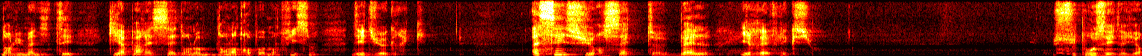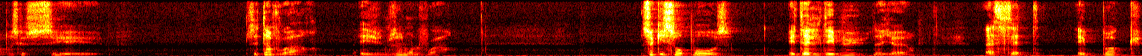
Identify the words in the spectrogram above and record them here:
dans l'humanité qui apparaissait dans l'anthropomorphisme des dieux grecs. Assez sur cette belle irréflexion. Supposé d'ailleurs, parce que c'est, c'est à voir, et nous allons le voir. Ce qui s'oppose, et dès le début d'ailleurs, à cette époque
